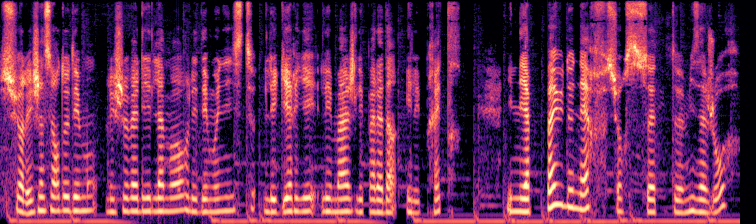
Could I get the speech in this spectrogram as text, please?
sur les chasseurs de démons, les chevaliers de la mort, les démonistes, les guerriers, les mages, les paladins et les prêtres. Il n'y a pas eu de nerf sur cette mise à jour.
